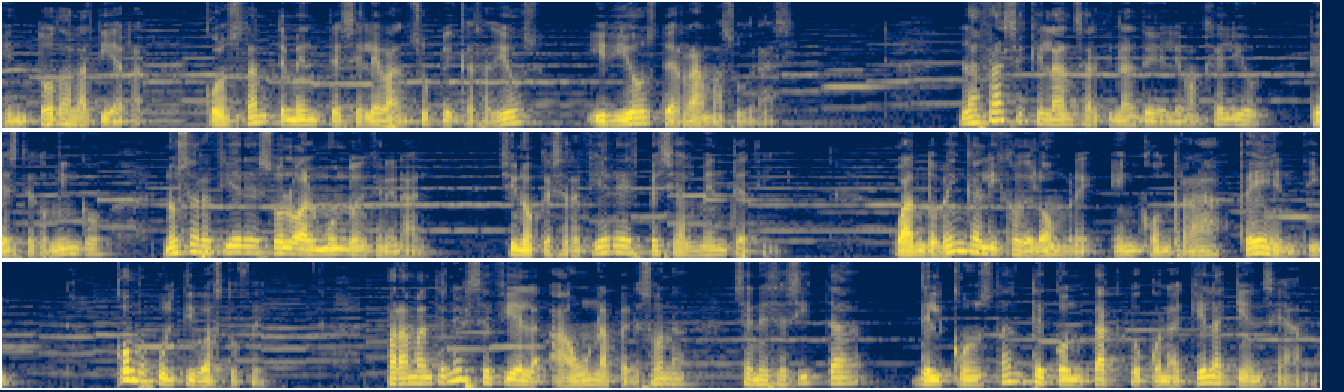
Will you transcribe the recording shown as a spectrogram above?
En toda la tierra, constantemente se elevan súplicas a Dios y Dios derrama su gracia. La frase que lanza al final del Evangelio de este domingo no se refiere solo al mundo en general, sino que se refiere especialmente a ti. Cuando venga el Hijo del Hombre, ¿encontrará fe en ti? ¿Cómo cultivas tu fe? Para mantenerse fiel a una persona se necesita del constante contacto con aquel a quien se ama.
